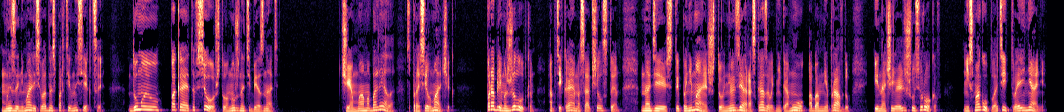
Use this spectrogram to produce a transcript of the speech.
Мы занимались в одной спортивной секции. Думаю, пока это все, что нужно тебе знать». «Чем мама болела?» — спросил мальчик. «Проблемы с желудком», — обтекаемо сообщил Стэн. «Надеюсь, ты понимаешь, что нельзя рассказывать никому обо мне правду, иначе я лишусь уроков. Не смогу платить твоей няне.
